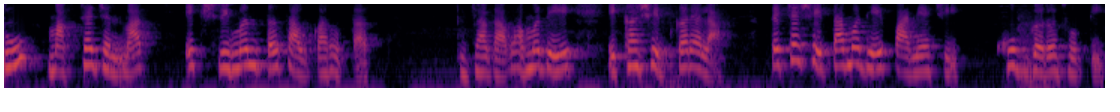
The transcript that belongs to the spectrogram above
तू मागच्या जन्मात एक श्रीमंत सावकार होतास. तुझ्या गावामध्ये एका शेतकऱ्याला त्याच्या शेतामध्ये पाण्याची खूप गरज होती.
